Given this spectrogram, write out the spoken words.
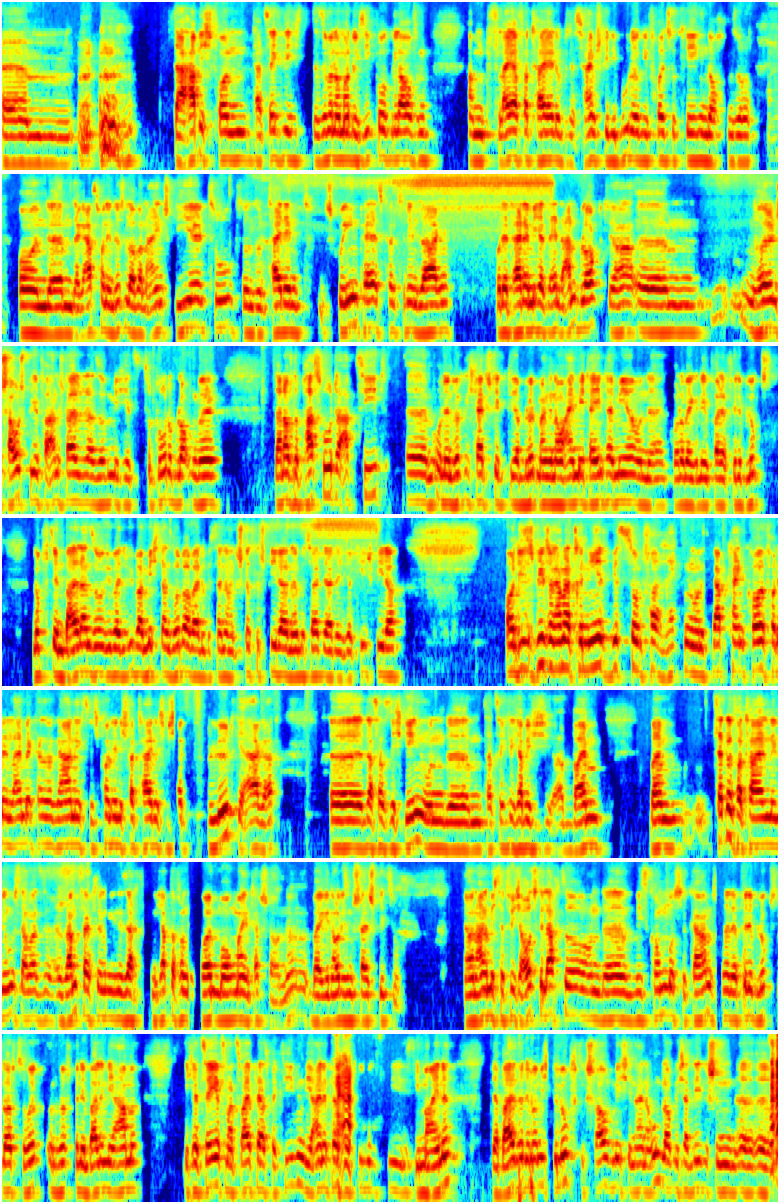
Ähm, da habe ich von tatsächlich, da sind wir nochmal durch Siegburg gelaufen, haben Flyer verteilt, um das Heimspiel die Bude irgendwie voll zu kriegen doch und so. Und ähm, da gab es von den Düsseldorfern einen Spielzug, so, so ein Tight Screen Pass, kannst du den sagen wo der Teil, der mich als End anblockt, ja, ähm, ein Höllenschauspiel veranstaltet, also mich jetzt zu Tode blocken will, dann auf eine Passroute abzieht ähm, und in Wirklichkeit steht der Blödmann genau einen Meter hinter mir und der Quarterback in dem Fall der Philipp Lux lupft den Ball dann so über, über mich dann drüber, weil du bist dann ein Schlüsselspieler, ne, bist halt ja der Keyspieler. Und dieses Spielzeug haben wir trainiert bis zum Verrecken und es gab keinen Call von den Linebackern oder gar nichts. Ich konnte ihn nicht verteidigen. Ich mich halt blöd geärgert äh, dass das nicht ging. Und ähm, tatsächlich habe ich beim beim Zettel verteilen den Jungs damals äh, samstags irgendwie gesagt, ich habe davon geträumt, morgen mal einen Touchdown, ne? bei genau diesem scheiß Spielzug. Ja, und alle mich natürlich ausgelacht so und äh, wie es kommen musste, kam es. Ne? Der Philipp Lux läuft zurück und wirft mir den Ball in die Arme. Ich erzähle jetzt mal zwei Perspektiven. Die eine Perspektive ist die, ist die meine. Der Ball wird über mich gelupft. Ich schraube mich in einer unglaublich athletischen, äh, äh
